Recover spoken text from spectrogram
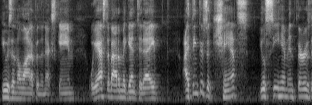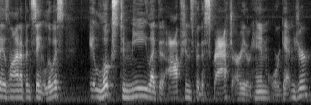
He was in the lineup in the next game. We asked about him again today. I think there's a chance you'll see him in Thursday's lineup in St. Louis. It looks to me like the options for the scratch are either him or Gettinger.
